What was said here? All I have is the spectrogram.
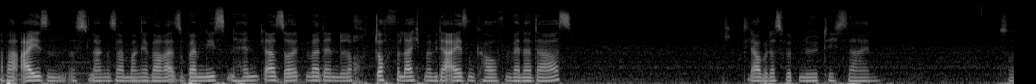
Aber Eisen ist langsam Mangelware. Also beim nächsten Händler sollten wir dann doch, doch vielleicht mal wieder Eisen kaufen, wenn er da ist. Ich glaube, das wird nötig sein. So,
